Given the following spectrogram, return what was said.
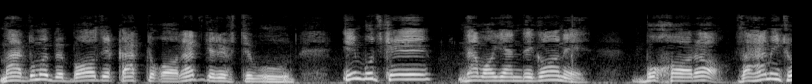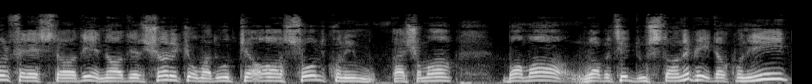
مردم به باد قتل و غارت گرفته بود. این بود که نمایندگان بخارا و همینطور فرستاده نادرشاه که اومده بود که آقا کنیم و شما با ما رابطه دوستانه پیدا کنید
